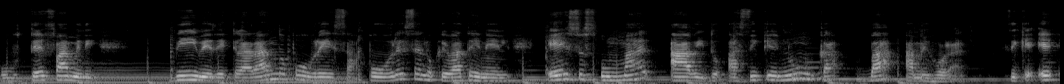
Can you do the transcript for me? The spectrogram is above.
usted family, vive declarando pobreza, pobreza es lo que va a tener. Eso es un mal hábito, así que nunca va a mejorar. Así que e,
